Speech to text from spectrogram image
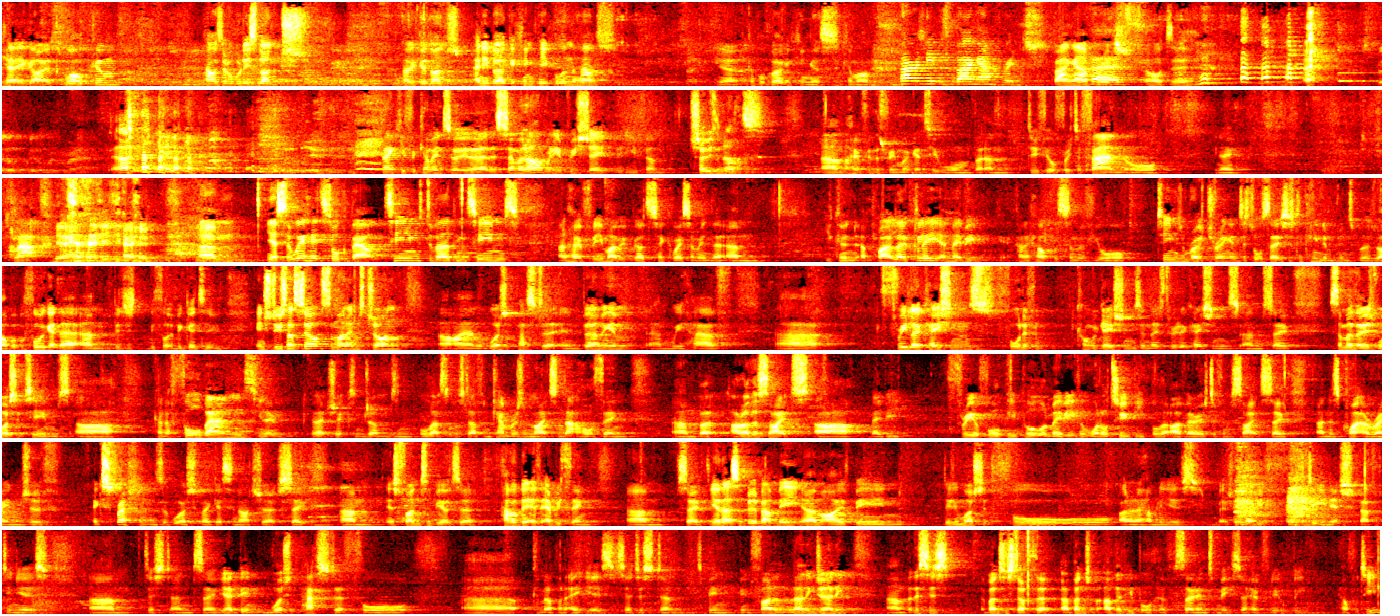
Okay, guys, welcome. How's everybody's lunch? Had a good lunch? Any Burger King people in the house? Yeah, a couple of Burger Kingers. Come on. Apparently it was bang average. Bang I've average. heard. Oh dear. Just fill, fill with rat. Thank you for coming to uh, this seminar. Really appreciate that you've um, chosen us. Um, hopefully this room won't get too warm, but um, do feel free to fan or, you know, clap. Yeah, go. Um, yeah, so we're here to talk about teams, developing teams, and hopefully you might be able to take away something that um, you can apply locally and maybe kind of help with some of your teams and rotoring, and just also it's just a kingdom principle as well. But before we get there, um, we, just, we thought it'd be good to introduce ourselves. So my name's Jon. Uh, I am a worship pastor in Birmingham, and we have uh, three locations, four different congregations in those three locations. Um, so some of those worship teams are kind of full bands, you know, electrics and drums and all that sort of stuff, and cameras and lights and that whole thing. Um, but our other sites are maybe three or four people, or maybe even one or two people at our various different sites. So, and there's quite a range of expressions of worship, I guess, in our church. So um, it's fun to be able to have a bit of everything. Um, so yeah, that's a bit about me. Um, I've been leading worship for I don't know how many years, maybe 15ish, about 15 years. Um, just and so yeah, been worship pastor for uh, coming up on eight years. So just um, it's been been fun and a learning journey. Um, but this is a bunch of stuff that a bunch of other people have sown into me. So hopefully it will be helpful to you.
